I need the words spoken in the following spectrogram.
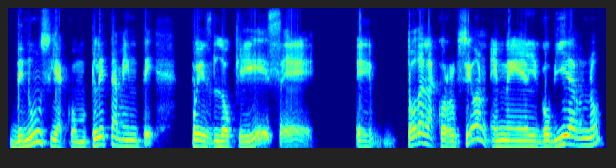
denuncia completamente pues lo que es eh, toda la corrupción en el gobierno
